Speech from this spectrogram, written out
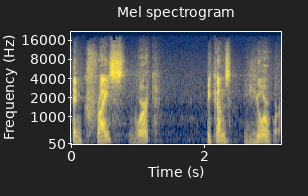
then Christ's work becomes your work.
